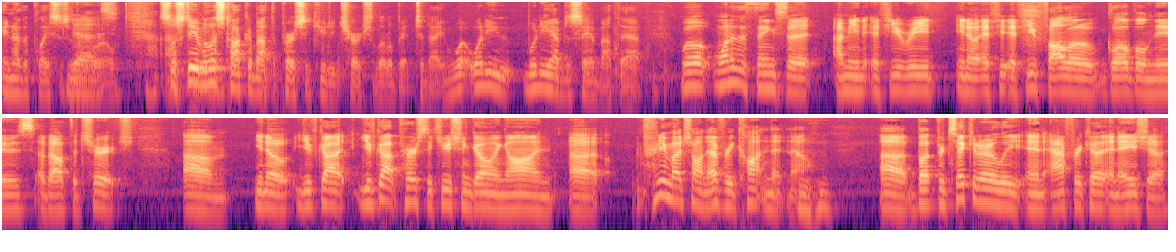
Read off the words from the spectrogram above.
in other places in yes, the world. So, absolutely. Stephen, let's talk about the persecuted church a little bit today. What, what, do you what do you have to say about that? Well, one of the things that I mean, if you read, you know, if you, if you follow global news about the church, um, you know, you've got you've got persecution going on uh, pretty much on every continent now, mm-hmm. uh, but particularly in Africa and Asia.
